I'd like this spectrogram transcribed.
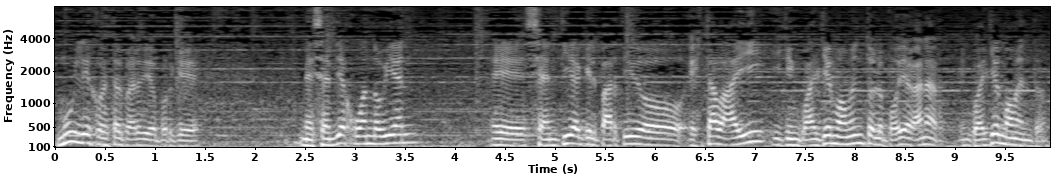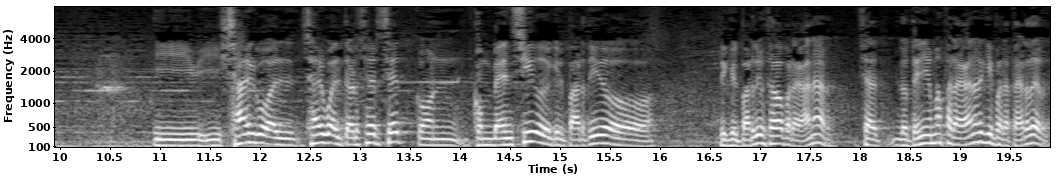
muy lejos de estar perdido, porque me sentía jugando bien, eh, sentía que el partido estaba ahí y que en cualquier momento lo podía ganar, en cualquier momento. Y, salgo al salgo al tercer set con convencido de que el partido de que el partido estaba para ganar, o sea, lo tenía más para ganar que para perder.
